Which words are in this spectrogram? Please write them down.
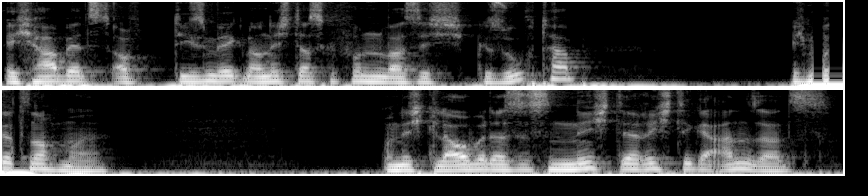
ich habe jetzt auf diesem Weg noch nicht das gefunden, was ich gesucht habe. Ich muss jetzt nochmal. Und ich glaube, das ist nicht der richtige Ansatz.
